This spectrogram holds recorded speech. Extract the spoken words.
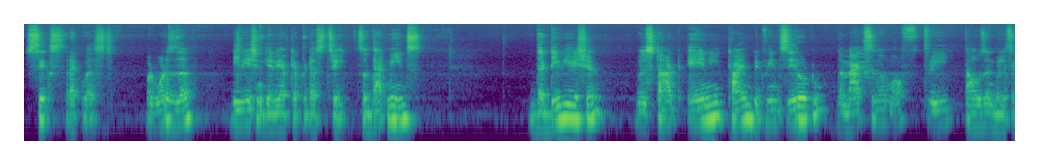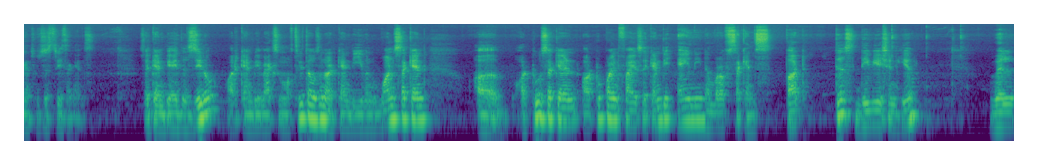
six requests. But what is the deviation here? We have kept it as 3 so that means the deviation will start any time between 0 to the maximum of 3000 milliseconds which is 3 seconds. So it can be either 0 or it can be maximum of 3000 or it can be even 1 second uh, or 2 second or 2.5 so it can be any number of seconds. But this deviation here will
